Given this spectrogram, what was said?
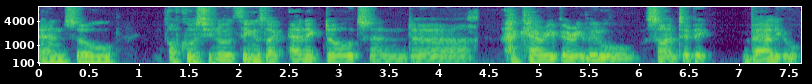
and so, of course, you know things like anecdotes and uh, carry very little scientific value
